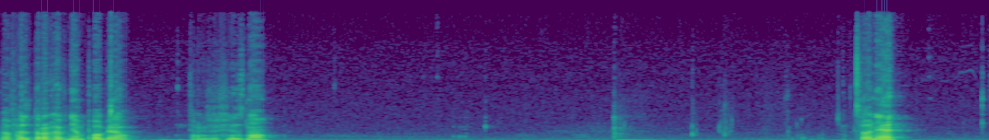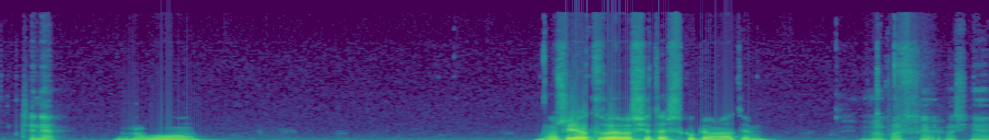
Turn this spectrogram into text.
Wafel trochę w nią pograł, także się zna. Co nie? Czy nie? no. Może ja tu zaraz się też skupiam na tym. No właśnie, właśnie,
